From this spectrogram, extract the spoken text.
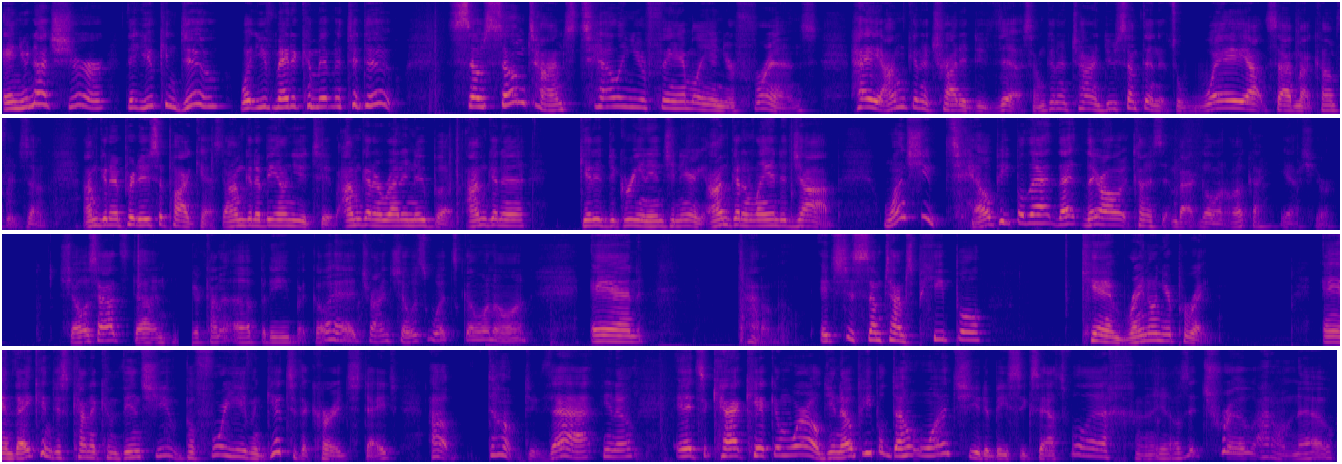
and you're not sure that you can do what you've made a commitment to do. So sometimes telling your family and your friends, hey, I'm going to try to do this. I'm going to try and do something that's way outside my comfort zone. I'm going to produce a podcast. I'm going to be on YouTube. I'm going to write a new book. I'm going to get a degree in engineering. I'm going to land a job. Once you tell people that, that they're all kind of sitting back going, okay, yeah, sure. Show us how it's done. You're kind of uppity, but go ahead, try and show us what's going on. And I don't know. It's just sometimes people can rain on your parade and they can just kind of convince you before you even get to the courage stage oh don't do that you know it's a cat kicking world you know people don't want you to be successful Ugh, you know is it true i don't know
